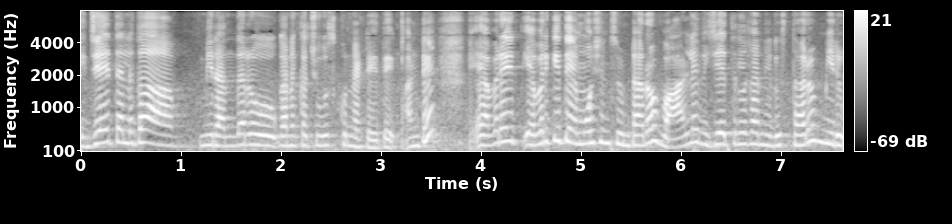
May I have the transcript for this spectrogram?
విజేతలుగా మీరందరూ కనుక చూసుకున్నట్టయితే అంటే ఎవరైతే ఎవరికైతే ఎమోషన్స్ ఉంటారో వాళ్ళే విజేతలుగా నిలుస్తారు. మీరు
